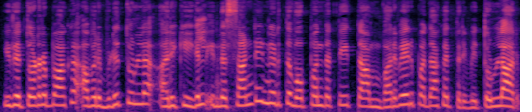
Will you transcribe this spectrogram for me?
இது தொடர்பாக அவர் விடுத்துள்ள அறிக்கையில் இந்த சண்டை நிறுத்த ஒப்பந்தத்தை தாம் வரவேற்பதாக தெரிவித்துள்ளார்.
